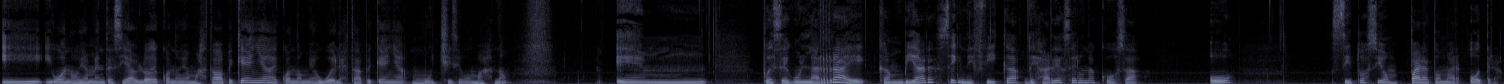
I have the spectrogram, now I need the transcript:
Y, y bueno, obviamente si hablo de cuando mi mamá estaba pequeña, de cuando mi abuela estaba pequeña, muchísimo más, ¿no? Eh, pues según la RAE, cambiar significa dejar de hacer una cosa o situación para tomar otra.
